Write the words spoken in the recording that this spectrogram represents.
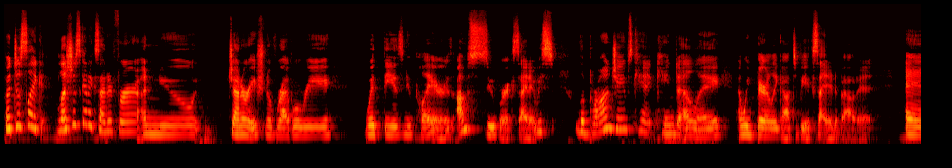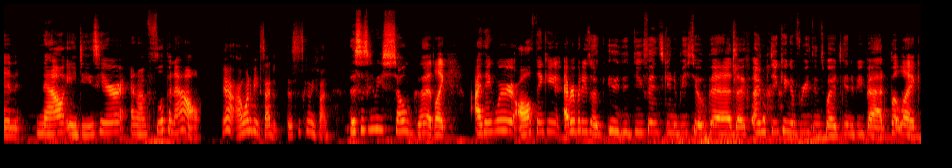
But just like, let's just get excited for a new generation of rivalry with these new players. I'm super excited. We LeBron James came to LA and we barely got to be excited about it. And now AD's here and I'm flipping out. Yeah, I want to be excited. This is going to be fun. This is going to be so good. Like I think we're all thinking everybody's like, "Oh, the defense going to be so bad." Like I'm thinking of reasons why it's going to be bad, but like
